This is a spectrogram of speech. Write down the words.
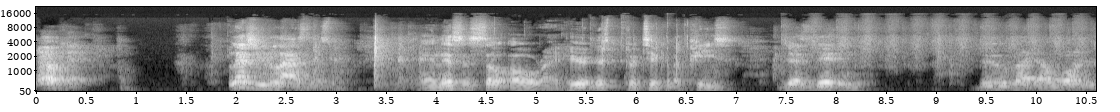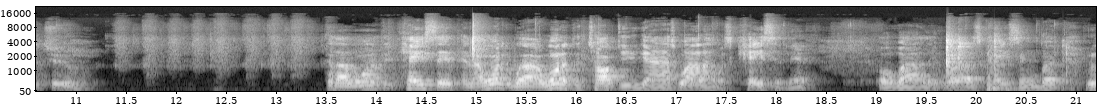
Okay. Let's utilize this one. And this is so old right here. This particular piece just didn't do like I wanted it to because I wanted to case it, and I wanted, well, I wanted to talk to you guys while I was casing it, or while it was casing, but we're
